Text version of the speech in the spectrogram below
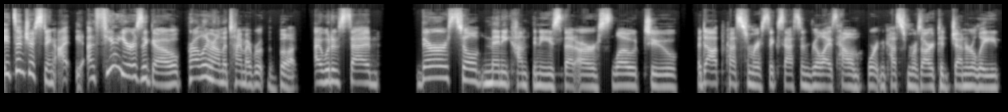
It's interesting. I, a few years ago, probably around the time I wrote the book, I would have said there are still many companies that are slow to adopt customer success and realize how important customers are to generally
